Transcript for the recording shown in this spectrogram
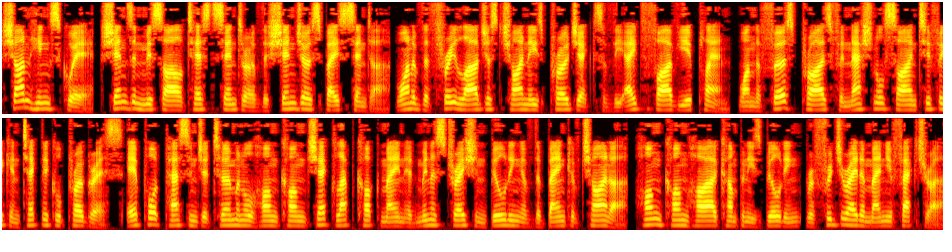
Shunhing Square, Shenzhen Missile Test Center of the Shenzhou Space Center one of the three largest Chinese projects of the Eighth Five-Year Plan, won the first prize for national scientific and technical progress Airport Passenger Terminal Hong Kong Chek Lap Kok Main Administration Building of the Bank of China, Hong Kong Haier Companies Building refrigerator manufacturer,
